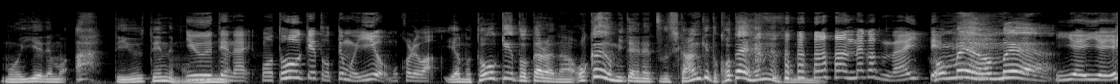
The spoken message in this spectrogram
もう家でも、あーって言うてんねんもん。い。言うてない。もう統計取ってもいいよ、もうこれは。いやもう統計取ったらな、おかよみたいなやつしかアンケート答えへんねん、そんなもん。あんなことないって。ほんまや、ほんまや。いやいやいや。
